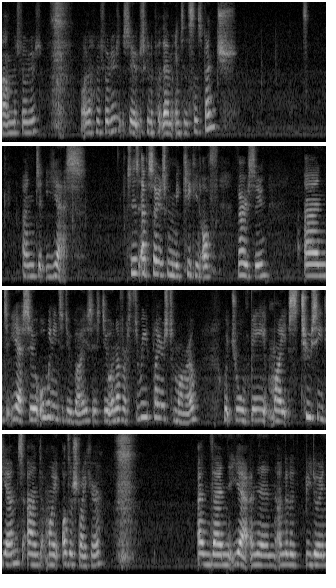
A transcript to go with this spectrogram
um, midfielders, or left midfielders. So we're just going to put them into the subs bench. And yes, so this episode is going to be kicking off very soon. And yeah, so all we need to do, guys, is do another three players tomorrow, which will be my two CDMs and my other striker and then yeah, and then I'm gonna be doing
